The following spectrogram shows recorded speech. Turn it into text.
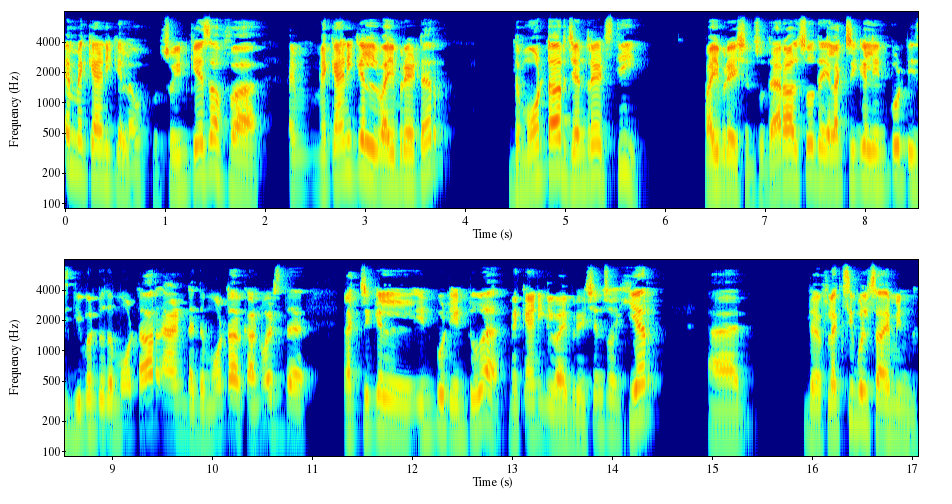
a mechanical output. So in case of uh, a mechanical vibrator, the motor generates the vibration. So there also the electrical input is given to the motor and the motor converts the electrical input into a mechanical vibration. So here uh, the flexible, I mean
